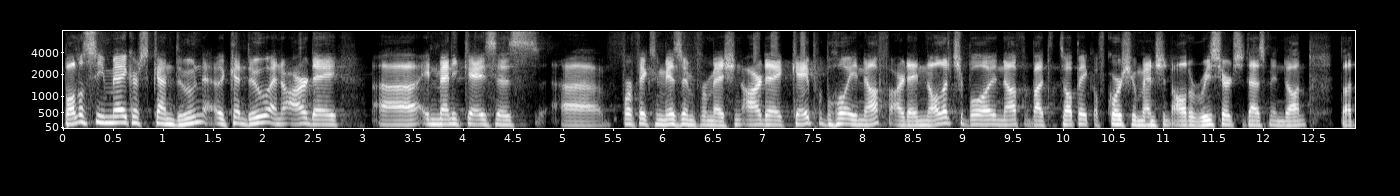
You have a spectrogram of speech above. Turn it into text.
policymakers can do, can do and are they uh, in many cases uh, for fixing misinformation are they capable enough? Are they knowledgeable enough about the topic? Of course you mentioned all the research that has been done but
